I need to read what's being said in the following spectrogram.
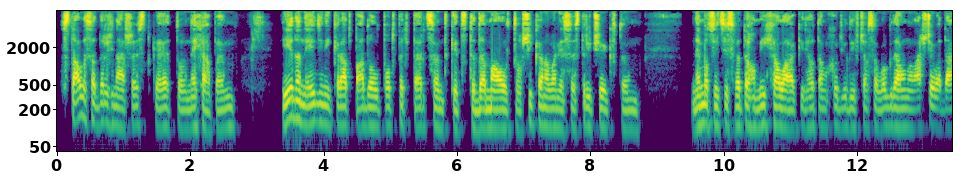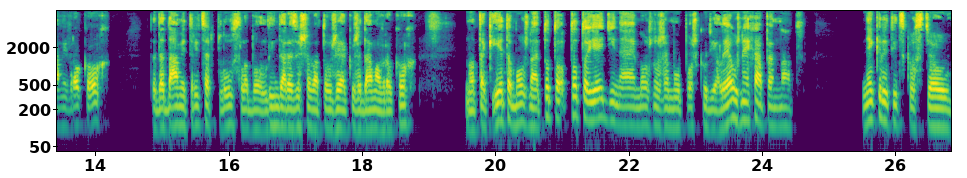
stále sa drží na šestke, to nechápem jeden jediný krát padol pod 5%, keď teda mal to šikanovanie sestričiek v tom nemocnici svätého Michala, keď ho tam chodili v čase lockdownu navštevovať dámy v rokoch, teda dámy 30+, plus, lebo Linda Rezešova to už je akože dáma v rokoch, no tak je to možné. Toto, toto jediné možno, že mu poškodí, ale ja už nechápem nad nekritickosťou,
